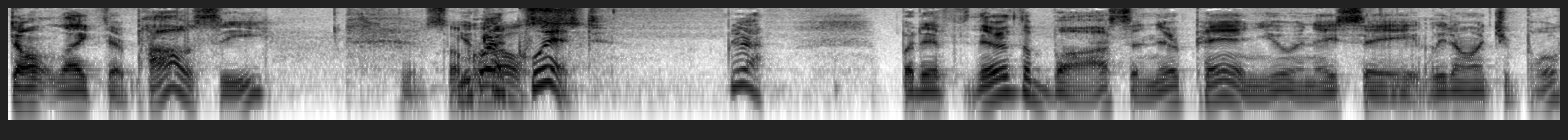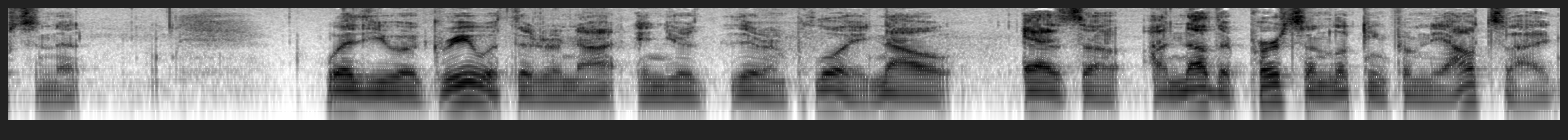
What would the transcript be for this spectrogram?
don't like their policy, you got to quit. Yeah. But if they're the boss and they're paying you and they say we don't want you posting it, whether you agree with it or not, and you're their employee. Now, as a, another person looking from the outside,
